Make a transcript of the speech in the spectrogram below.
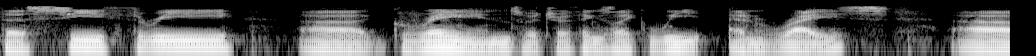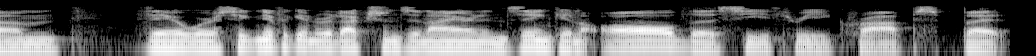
the C3 uh, grains, which are things like wheat and rice. Um, there were significant reductions in iron and zinc in all the C3 crops, but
